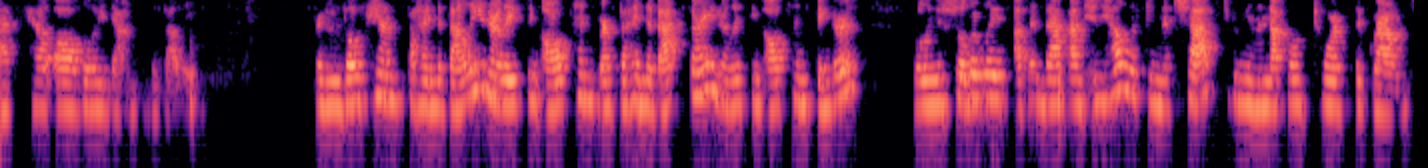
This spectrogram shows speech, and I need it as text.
Exhale all the way down to the belly. Bringing both hands behind the belly and releasing all 10, or behind the back, sorry, and releasing all 10 fingers Rolling the shoulder blades up and back on inhale, lifting the chest, bringing the knuckles towards the ground.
